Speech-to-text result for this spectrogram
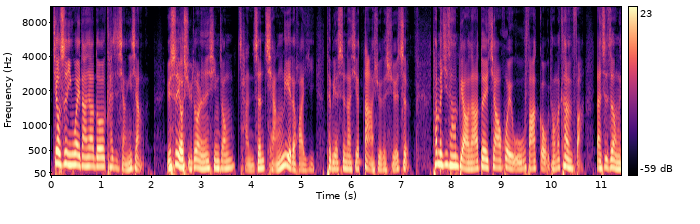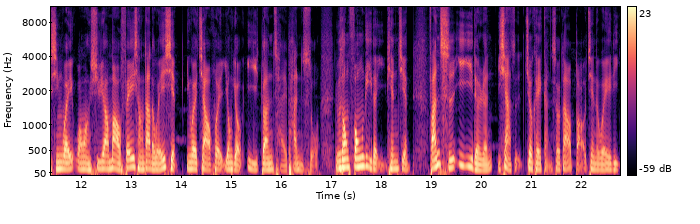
就是因为大家都开始想一想于是有许多人心中产生强烈的怀疑，特别是那些大学的学者，他们经常表达对教会无法苟同的看法。但是这种行为往往需要冒非常大的危险，因为教会拥有异端裁判所，如同锋利的倚天剑，凡持异议的人一下子就可以感受到宝剑的威力。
